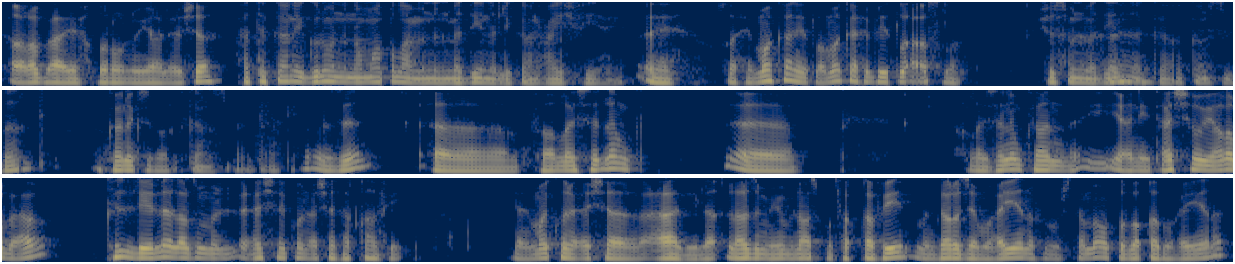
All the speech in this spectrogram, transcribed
ربعة يحضرون وياه العشاء. حتى كانوا يقولون إنه ما طلع من المدينة اللي كان عايش فيها. يعني. إيه صحيح. ما كان يطلع ما كان يحب يطلع أصلا. شو اسم المدينة؟ ك- كونسبرغ؟ كونكسبرغ. كونسبرغ okay. زين. آه فالله يسلمك. آه الله يسلمك. كان يعني يتعشى ويا ربعة. كل ليلة لازم العشاء يكون عشاء ثقافي. يعني ما يكون عشاء عادي لا لازم يجيب ناس مثقفين من درجة معينة في المجتمع وطبقة معينة.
